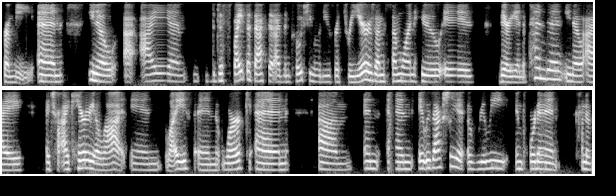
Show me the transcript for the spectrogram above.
from me. And, you know, I, I am, despite the fact that I've been coaching with you for three years, I'm someone who is very independent. You know, I, I try, I carry a lot in life and work. And, um, and and it was actually a, a really important kind of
